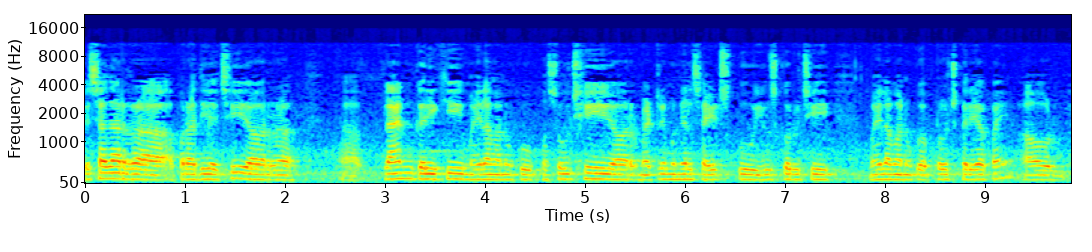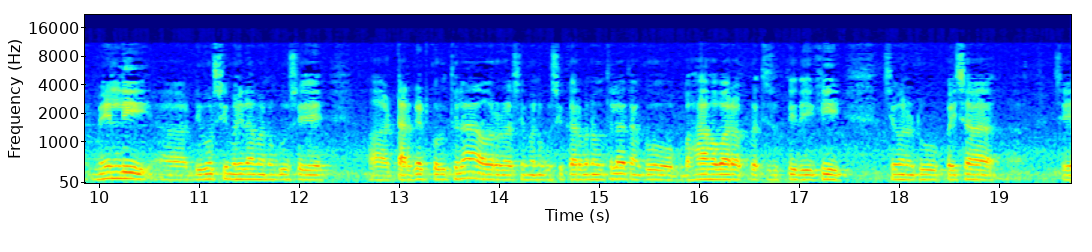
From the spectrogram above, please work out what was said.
पेशादार अपराधी अच्छी और प्लान करी महिला मान फसौची और मैट्रिमोनियल सैट्स को यूज कर महिला मान अप्रोच करने और मेनली डिवोर्सी महिला मान से टार्गेट कर शिकार बनाऊला बाहा हबार प्रतिश्रुति देखी पैसा से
